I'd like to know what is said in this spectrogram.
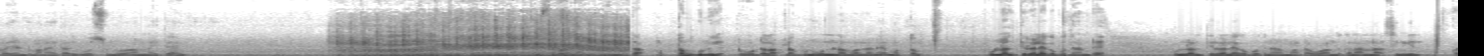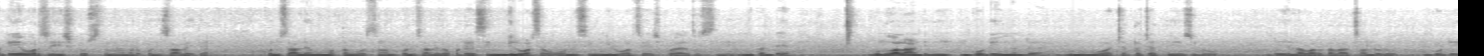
ప్రజెంట్ మనం అయితే అది కోస్తుండు అన్న అయితే అంతా మొత్తం గునుగే టోటల్ అట్లా గునుగుండడం వల్లనే మొత్తం పుల్లలు తిరగలేకపోతున్నాయి. అంటే పుల్లలు తిరగలేకపోతున్నాయి అనమాట అందుకని అన్న సింగిల్ ఒకటే వరుస తీసుకొస్తున్నాను అనమాట కొన్నిసార్లు అయితే కొన్నిసార్లు ఏమో మొత్తం వస్తున్నాను కొన్నిసార్లు అయితే ఒకటే సింగిల్ వరుస ఓన్లీ సింగిల్ వరుస వేసుకోవాల్సి వస్తుంది. ఎందుకంటే గునుగు అలాంటిది. ఇంకోటి ఏంటంటే గునుగు ఆ చెత్త చెత్త వేసుడు అంటే ఎలా వరకు అలా చల్లుడు. ఇంకోటి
